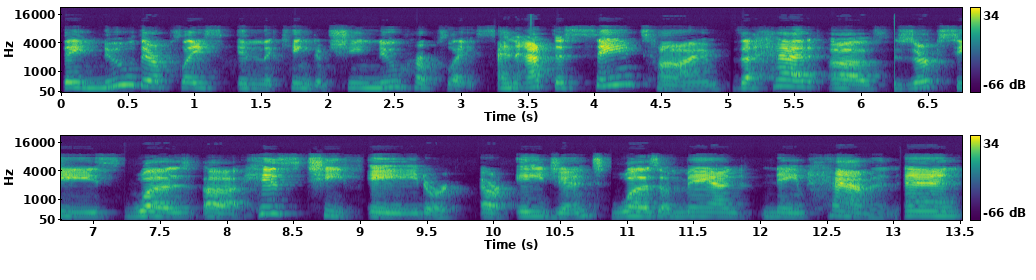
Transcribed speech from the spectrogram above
they knew their place in the kingdom. She knew her place. And at the same time, the head of Xerxes was uh, his chief aide or or agent was a man named Haman. And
